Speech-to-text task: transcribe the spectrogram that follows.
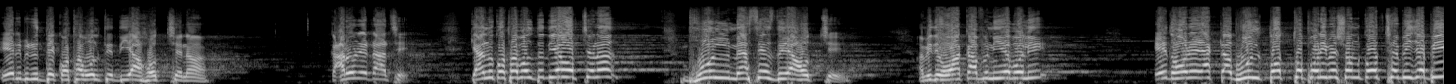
এর বিরুদ্ধে কথা বলতে দেওয়া হচ্ছে না। কারণ এটা আছে। কেন কথা বলতে দেওয়া হচ্ছে না? ভুল মেসেজ দেওয়া হচ্ছে। আমি যদি ওয়াকাফ নিয়ে বলি, এ ধরনের একটা ভুল তথ্য পরিবেশন করছে বিজেপি,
